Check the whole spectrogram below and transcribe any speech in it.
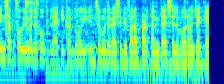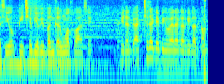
इन सबको भी मैं देखो ब्लैक ही कर दूँगा इनसे मुझे वैसे भी फ़र्क पड़ता नहीं था सिल्वर हो चाहे कैसी हो, पीछे भी अभी बंद करूँगा अखबार से। इधर भी अच्छे से टेपिंग वगैरह करके करता हूँ।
